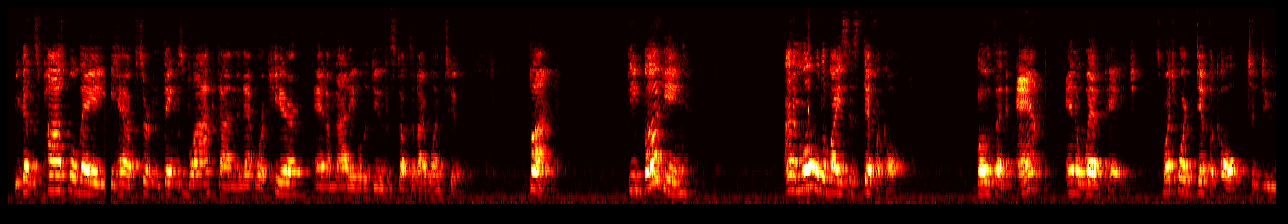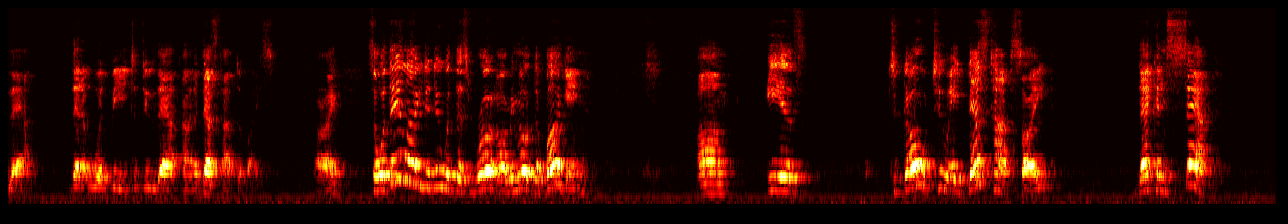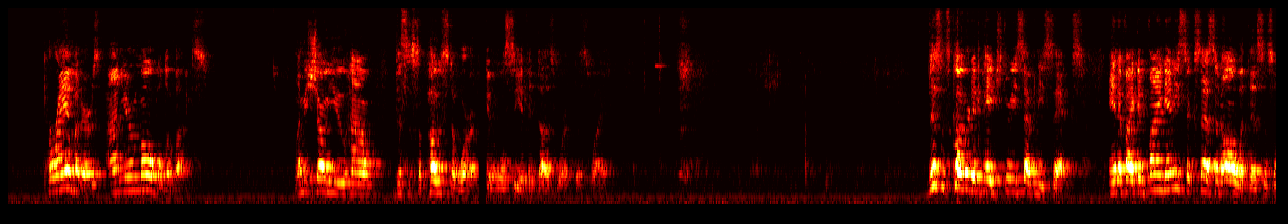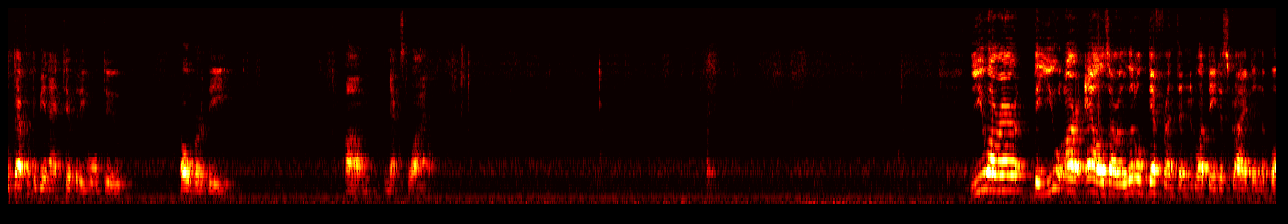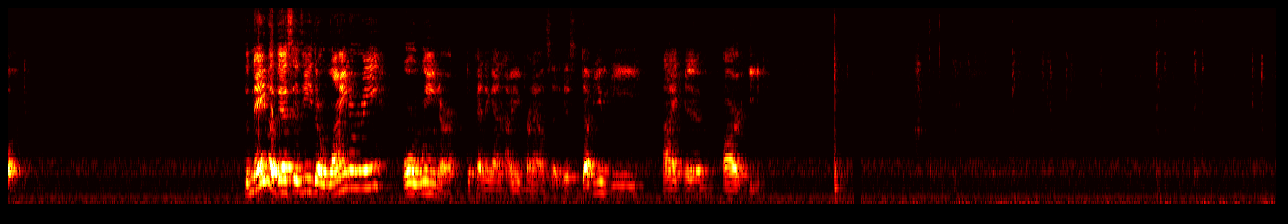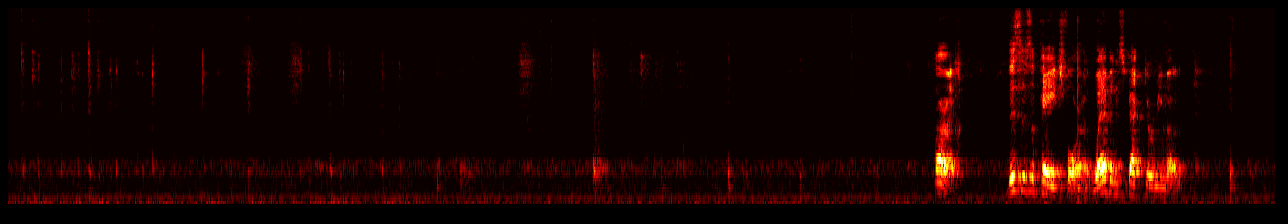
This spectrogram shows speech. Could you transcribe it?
because it's possible they have certain things blocked on the network here and I'm not able to do the stuff that I want to. But debugging on a mobile device is difficult. Both an app and a web page. It's much more difficult to do that than it would be to do that on a desktop device. All right? So what they allow you to do with this uh, remote debugging um, is to go to a desktop site that can set parameters on your mobile device. Let me show you how this is supposed to work, and we'll see if it does work this way. This is covered in page 376. And if I can find any success at all with this, this will definitely be an activity we'll do over the um, next while. The, URL, the URLs are a little different than what they described in the book. The name of this is either winery or wiener, depending on how you pronounce it. It's W E I N R E. This is a page for it, Web Inspector Remote.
